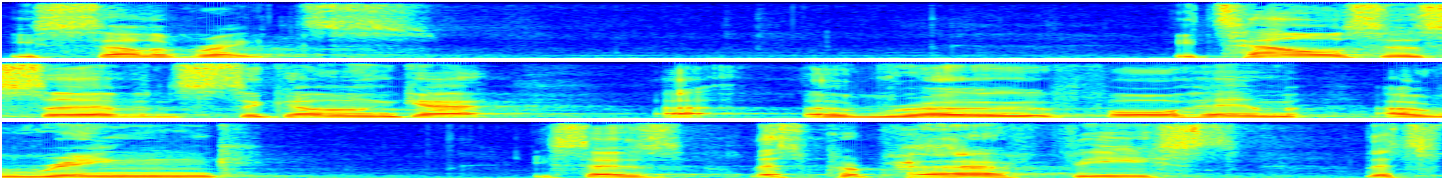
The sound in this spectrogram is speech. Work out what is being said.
He celebrates. He tells his servants to go and get a, a robe for him, a ring. He says, Let's prepare a feast. Let's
